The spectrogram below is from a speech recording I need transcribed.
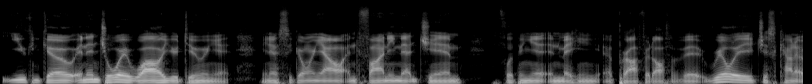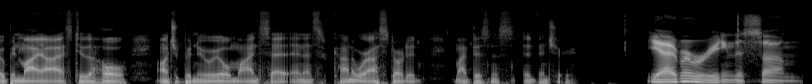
you can go and enjoy while you're doing it. You know, so going out and finding that gem, flipping it and making a profit off of it really just kind of opened my eyes to the whole entrepreneurial mindset. And that's kind of where I started my business adventure. Yeah, I remember reading this um,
